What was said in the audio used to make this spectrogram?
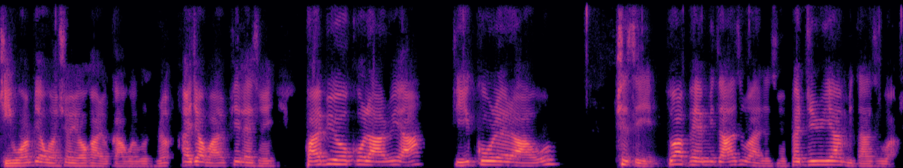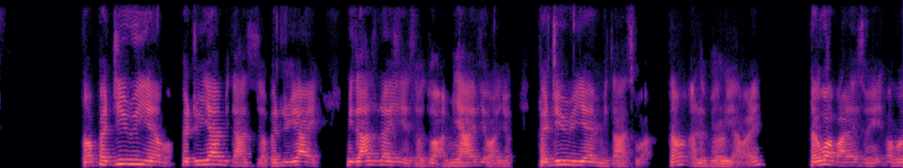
ဒီဝမ်းပြောက်ဝမ်းလျှောယောဂတွေကိုကာကွယ်ဖို့เนาะအဲကြောင့်ဘာဖြစ်လဲဆိုရင် Vibrio cholerae ကဒီကိုလရာကိုဖြစ်စေသူကဘယ်မိသားစုရလဲဆိုရင်ဘက်ထရီးယားမိသားစုကနော်ဘက်တီးရီးယမ်ပေါ့ဘက်တီးရီးယားမိသားစုဆိုဘက်တီးရီးယားရဲ့မိသားစုလိုက်ရှိရဆိုတော့သူကအများကြီးပြောပါကြောဘက်တီးရီးယမ်မိသားစုอ่ะနော်အဲ့လိုပြောလို့ရပါတယ်နောက်ကပါလဲဆိုရင်အခု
